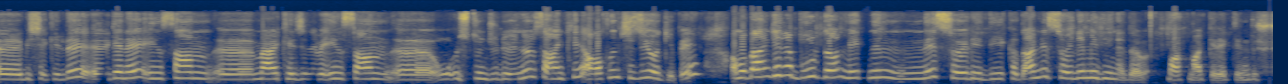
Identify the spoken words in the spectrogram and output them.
e, bir şekilde e, gene insan e, merkezini ve insan e, o üstüncülüğünü sanki altını çiziyor gibi. Ama ben gene burada metnin ne söylediği kadar ne söylemediğine de bakmak gerektiğini düşünüyorum.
